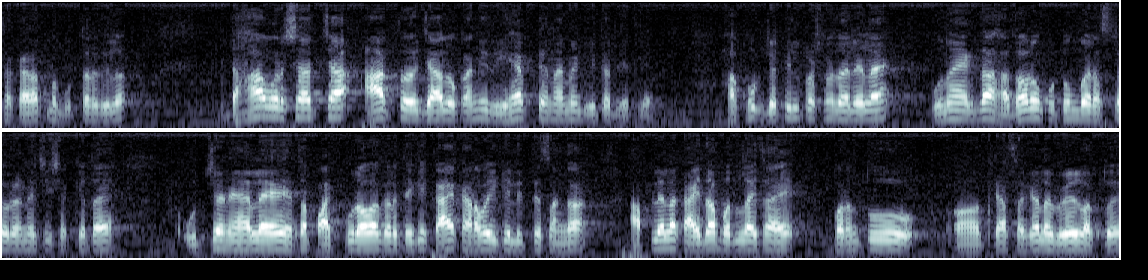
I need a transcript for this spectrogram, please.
सकारात्मक उत्तर दिलं. दहा वर्षाच्या आत ज्या लोकांनी रिहॅब टेनामेंट विकत घेतले हा खूप जटिल प्रश्न झालेला आहे. पुन्हा एकदा हजारो कुटुंब रस्त्यावर येण्याची शक्यता आहे. उच्च न्यायालय याचा पाठपुरावा करते की काय कारवाई केली ते सांगा. आपल्याला कायदा बदलायचा आहे परंतु त्या सगळ्याला वेळ लागतोय.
